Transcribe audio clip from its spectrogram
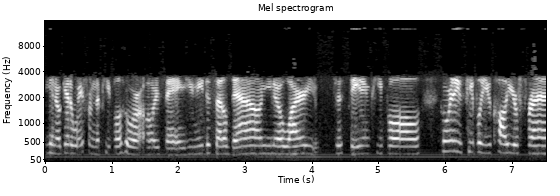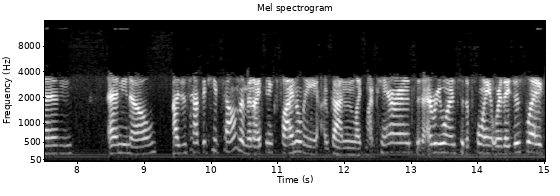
you know, get away from the people who are always saying, you need to settle down, you know, why are you just dating people? Who are these people you call your friends? And, you know, I just have to keep telling them. And I think finally I've gotten, like, my parents and everyone to the point where they just, like,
